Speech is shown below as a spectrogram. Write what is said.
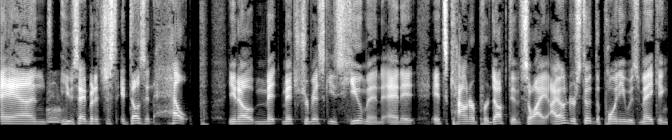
And mm. he was saying, but it's just it doesn't help. You know, Mitch, Mitch Trubisky's human, and it it's counterproductive. So I, I understood the point he was making.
